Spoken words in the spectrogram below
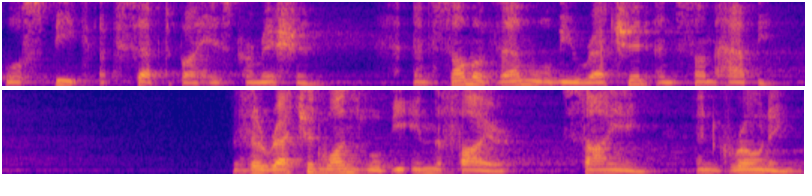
will speak except by his permission, and some of them will be wretched and some happy. The wretched ones will be in the fire, sighing and groaning,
